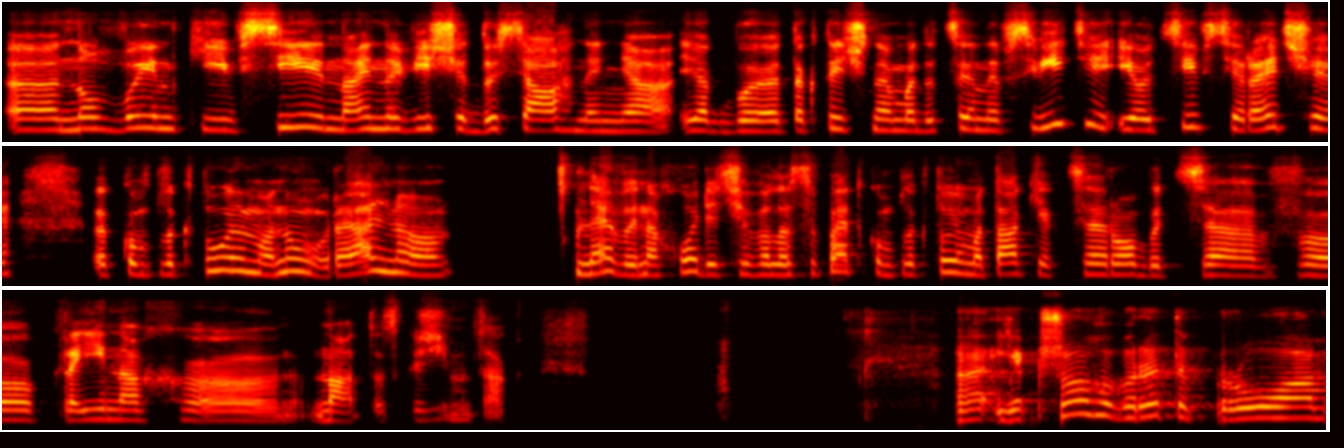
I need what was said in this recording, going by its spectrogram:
е, новинки, всі найновіші досягнення якби тактичної медицини в світі, і оці всі речі е, комплектуємо. Ну реально. Не винаходячи велосипед, комплектуємо так, як це робиться в країнах НАТО, скажімо так. Якщо говорити про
